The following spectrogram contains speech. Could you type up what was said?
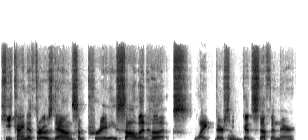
he kind of throws down some pretty solid hooks. Like there's some good stuff in there,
